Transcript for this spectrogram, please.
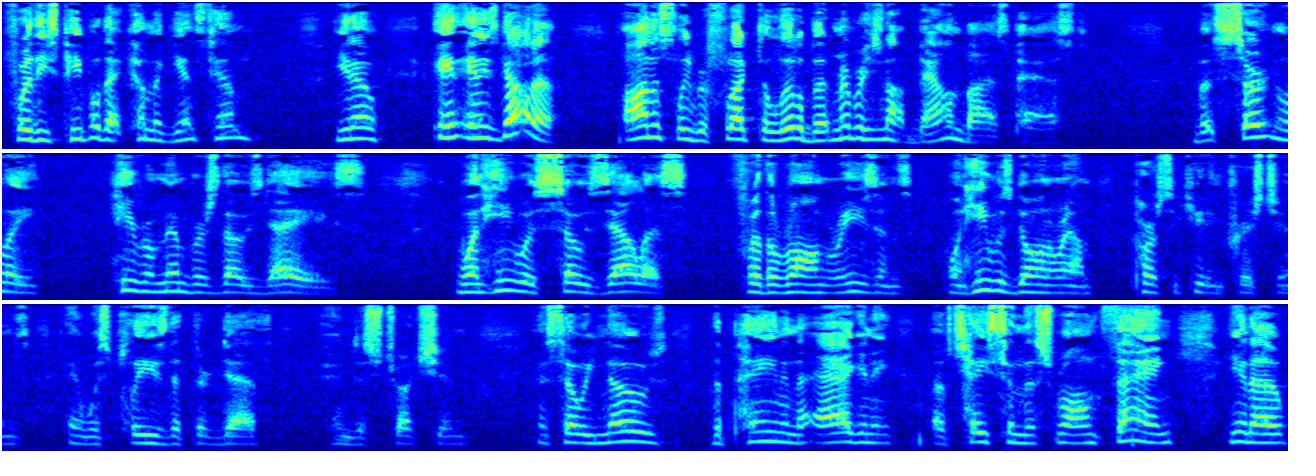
for these people that come against him? You know, and, and he's got to honestly reflect a little bit. Remember, he's not bound by his past, but certainly he remembers those days when he was so zealous for the wrong reasons, when he was going around persecuting Christians and was pleased at their death and destruction. And so he knows the pain and the agony of chasing this wrong thing, you know,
